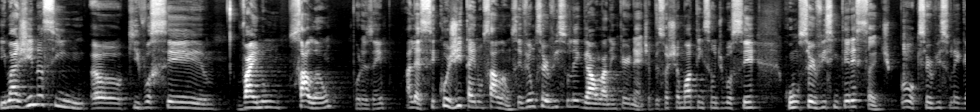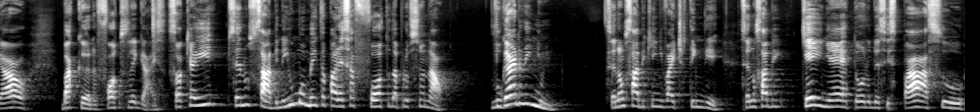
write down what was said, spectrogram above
Imagina assim uh, que você vai num salão, por exemplo. Aliás, você cogita aí num salão, você vê um serviço legal lá na internet, a pessoa chamou a atenção de você com um serviço interessante. Pô, que serviço legal, bacana, fotos legais. Só que aí você não sabe, em nenhum momento aparece a foto da profissional. Lugar nenhum. Você não sabe quem vai te atender. Você não sabe quem é dono desse espaço,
